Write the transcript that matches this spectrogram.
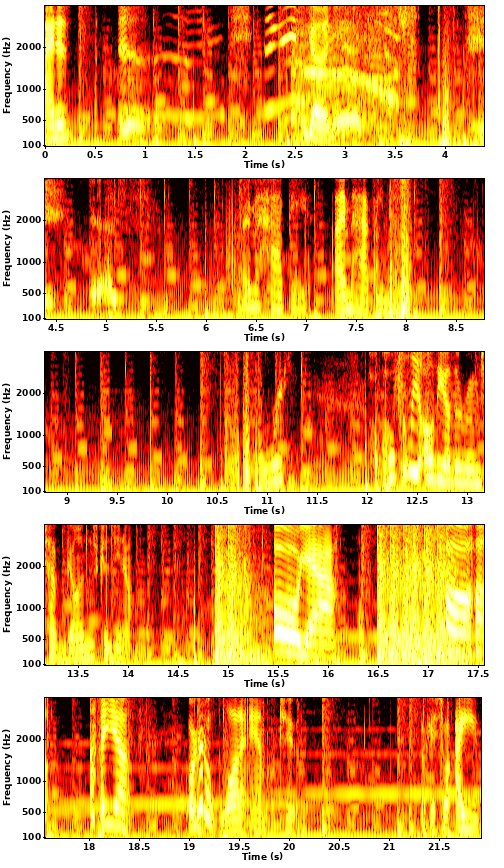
I just. Gun. Yes. I'm happy. I'm happy now. Already. Ho hopefully all the other rooms have guns, because, you know. Oh, yeah. Oh, yeah. Oh, I got a lot of ammo, too. Okay, so I,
